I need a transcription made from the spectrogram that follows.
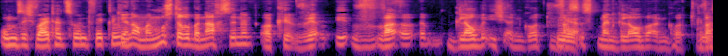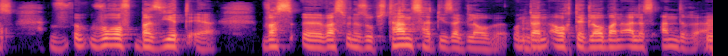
um sich weiterzuentwickeln. Genau, man muss darüber nachsinnen, okay, wer, wa, äh, glaube ich an Gott? Was Ja. ist mein Glaube an Gott? Genau. Was, worauf basiert er? Was, äh, was für eine Substanz hat dieser Glaube? Und Mhm. dann auch der Glaube an alles andere, an,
